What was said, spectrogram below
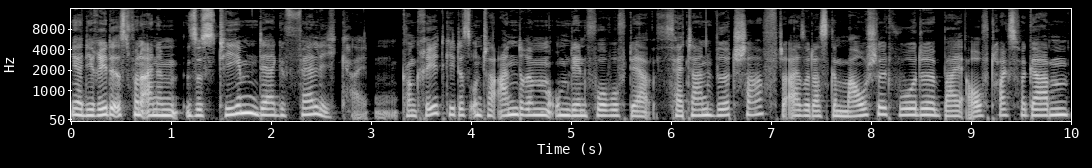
Ja, die Rede ist von einem System der Gefälligkeiten. Konkret geht es unter anderem um den Vorwurf der Vetternwirtschaft, also dass gemauschelt wurde bei Auftragsvergaben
